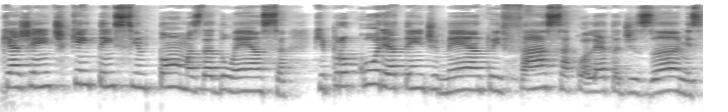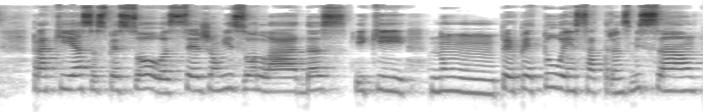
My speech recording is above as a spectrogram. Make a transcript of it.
que a gente, quem tem sintomas da doença, que procure atendimento e faça a coleta de exames para que essas pessoas sejam isoladas e que não perpetuem essa transmissão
